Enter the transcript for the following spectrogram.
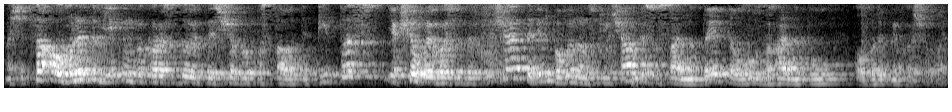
Значить, Це алгоритм, яким ви користуєтесь, щоб поставити підпис. Якщо ви його сюди включаєте, він повинен включатись у саме дейта у загальний пул алгоритмів гешування.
